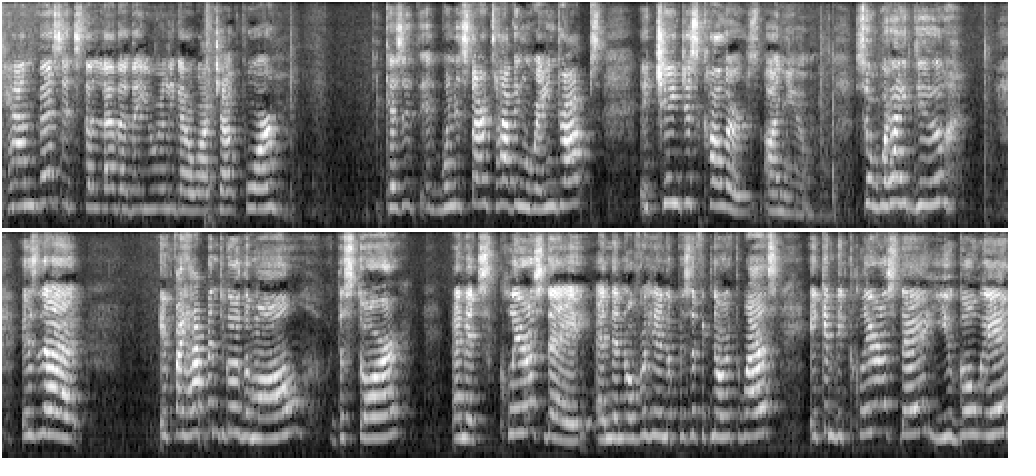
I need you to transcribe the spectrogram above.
canvas, it's the leather that you really gotta watch out for because it, it, when it starts having raindrops, it changes colors on you. So what I do is that if I happen to go to the mall, the store, and it's clear as day, and then over here in the Pacific Northwest, it can be clear as day. You go in,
